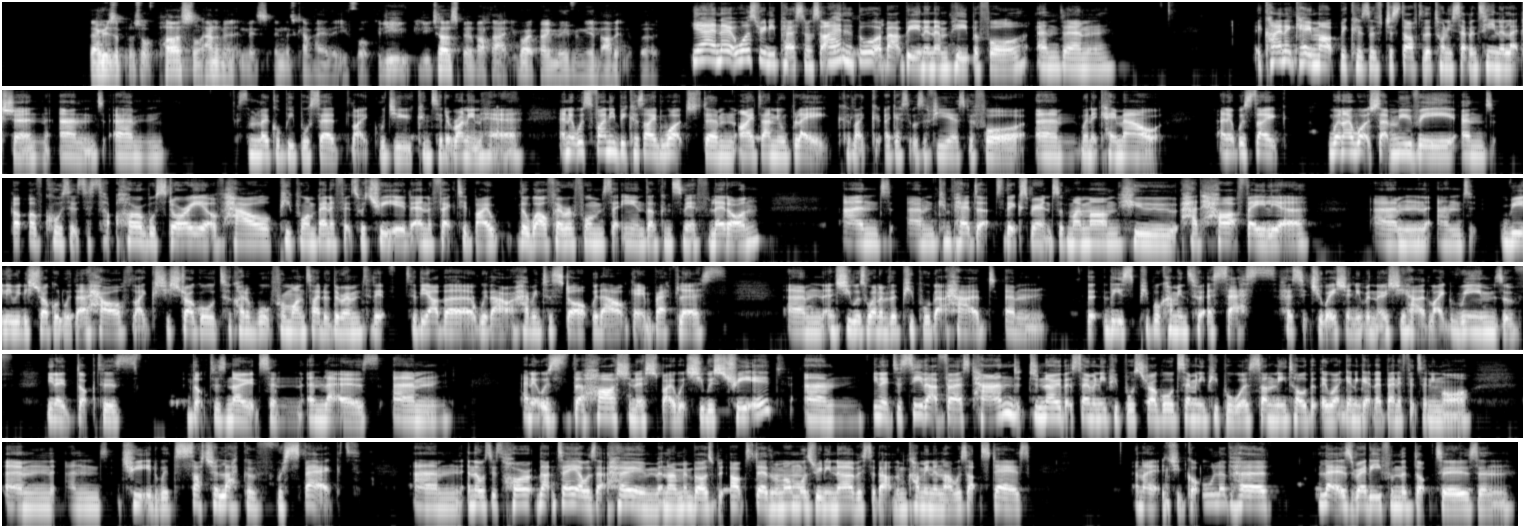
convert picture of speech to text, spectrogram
There is a sort of personal element in this in this campaign that you thought. Could you could you tell us a bit about that? You write very movingly about it in the book. Yeah, no, it was really personal. So I hadn't thought about being an MP before, and um, it kind of came up because of just after the 2017 election, and um, some local people said, like, "Would you consider running here?" And it was funny because I'd watched um, I Daniel Blake, like I guess it was a few years before um, when it came out, and it was like when I watched that movie, and of course it's this horrible story of how people on benefits were treated and affected by the welfare reforms that Iain Duncan Smith led on, and um, compared that to the experience of my mum who had heart failure um, and really really struggled with her health. Like she struggled to kind of walk from one side of the room to the to the other without having to stop without getting breathless. Um, and she was one of the people that had um, th- these people coming to assess her situation even though she had like reams of you know doctors doctors notes and and letters. Um, and it was the harshness by which she was treated. Um, you know, to see that firsthand, to know that so many people struggled, so many people were suddenly told that they weren't going to get their benefits anymore, um, and treated with such a lack of respect. Um, and there was this horror that day I was at home and I remember I was upstairs. My mom was really nervous about them coming and I was upstairs and I and she'd got all of her letters ready from the doctors and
